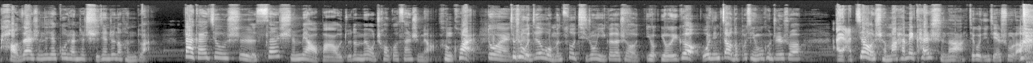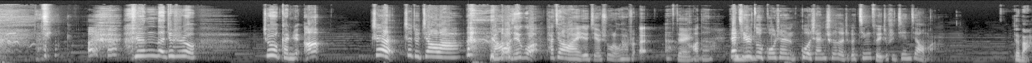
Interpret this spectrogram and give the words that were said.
好在是那些过山车时间真的很短，大概就是三十秒吧，我觉得没有超过三十秒，很快。对，就是我记得我们做其中一个的时候，有有一个我已经叫的不行，悟空之是说：“哎呀，叫什么？还没开始呢。”结果已经结束了。真的就是就是感觉啊，这这就叫啦，然后结果他叫完也就结束了。我想说，哎，哎对好的。但其实嗯坐过山过山车的这个精髓就是尖叫嘛，对吧？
